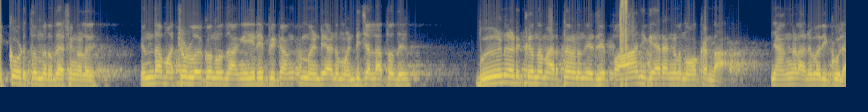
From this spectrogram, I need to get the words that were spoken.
ഇക്കൊടുത്ത നിർദ്ദേശങ്ങൾ എന്താ മറ്റുള്ളവർക്കൊന്നും ഇത് അംഗീകരിപ്പിക്കാൻ വേണ്ടിയാണ് മണ്ടി ചെല്ലാത്തത് വീണെടുക്കുന്ന മരത്താണെന്ന് വിചാരിച്ച് പാഞ്ഞ് കയറങ്ങൾ നോക്കണ്ട. ഞങ്ങൾ അനുവദിക്കൂല.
